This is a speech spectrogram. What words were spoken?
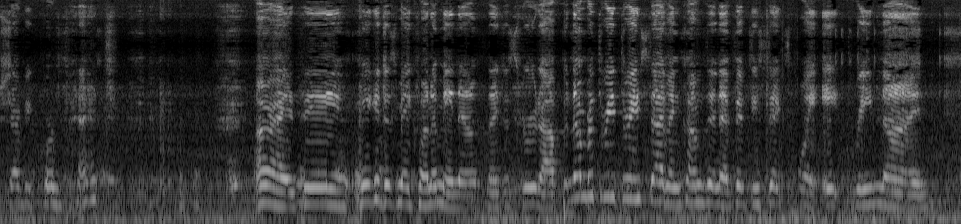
Chevy Corvette. All right, see, we could just make fun of me now because I just screwed up. But number 337 comes in at 56.839.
